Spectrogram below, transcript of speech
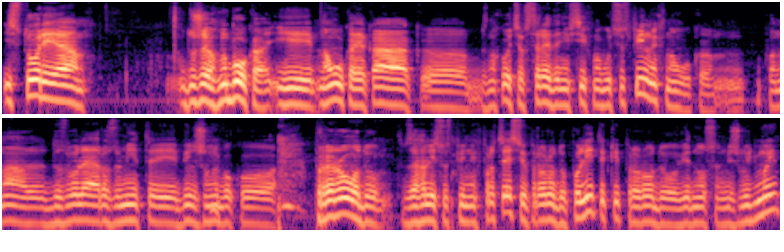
історія дуже глибока і наука, яка е, знаходиться всередині всіх, мабуть, суспільних наук, вона дозволяє розуміти більш глибоко природу взагалі суспільних процесів, природу політики, природу відносин між людьми.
